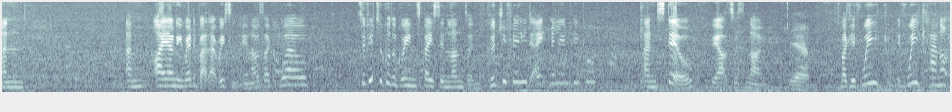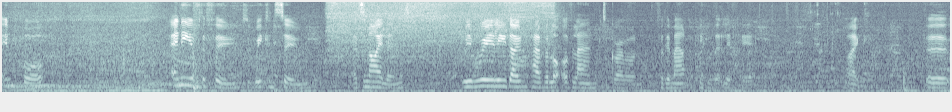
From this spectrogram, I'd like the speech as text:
And um, I only read about that recently, and I was like, well, so if you took all the green space in London, could you feed eight million people? And still, the answer is no. Yeah. Like if we if we cannot import any of the food that we consume as an island, we really don't have a lot of land to grow on for the amount of people that live here. Like the,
